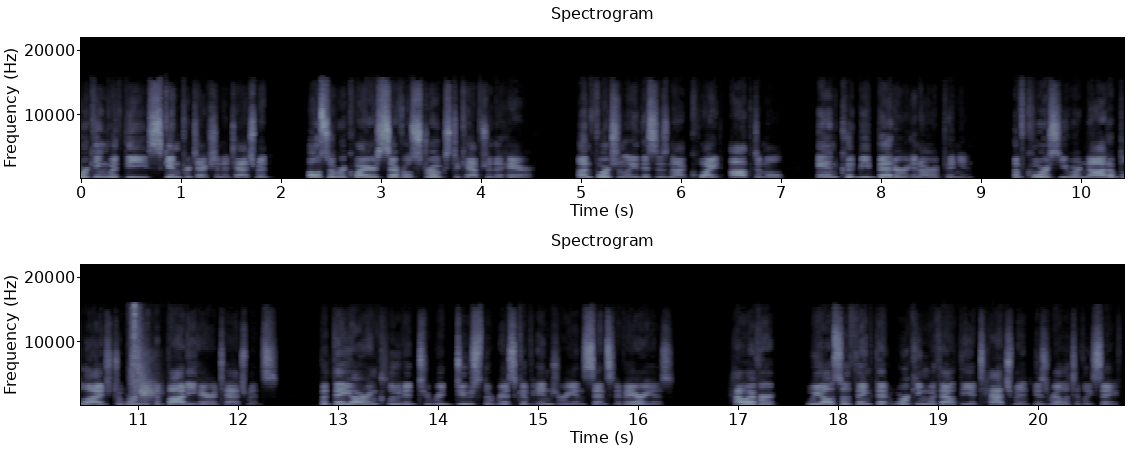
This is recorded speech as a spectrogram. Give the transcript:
Working with the skin protection attachment also requires several strokes to capture the hair. Unfortunately, this is not quite optimal and could be better in our opinion. Of course, you are not obliged to work with the body hair attachments, but they are included to reduce the risk of injury in sensitive areas. However, we also think that working without the attachment is relatively safe.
